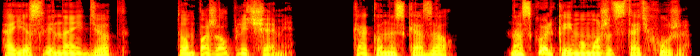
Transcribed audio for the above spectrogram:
А если найдет...» Том пожал плечами. «Как он и сказал. Насколько ему может стать хуже?»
